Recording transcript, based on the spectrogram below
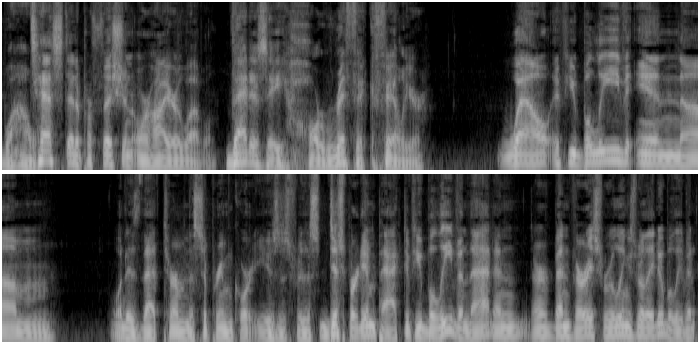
wow. test at a proficient or higher level. That is a horrific failure. Well, if you believe in, um, what is that term the Supreme Court uses for this? Disparate impact. If you believe in that, and there have been various rulings where they do believe it,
